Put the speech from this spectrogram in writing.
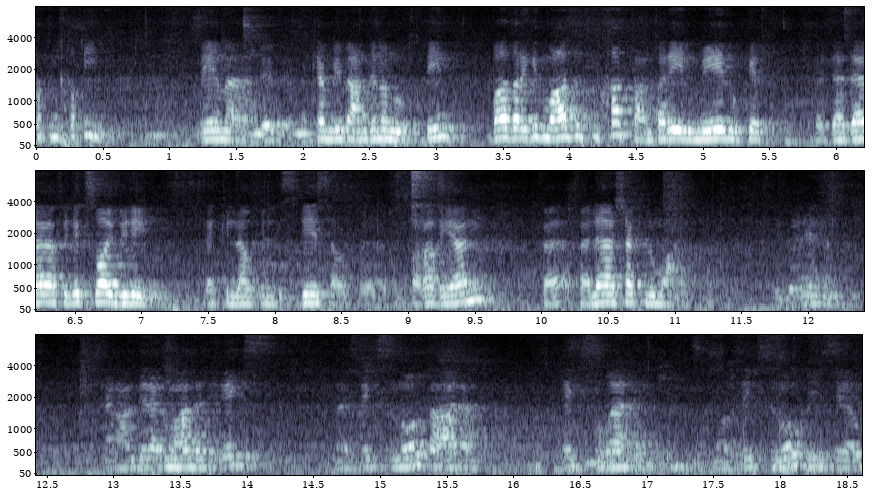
خط مستقيم. زي ما ما كان بيبقى عندنا نقطتين بقدر أجيب معادلة الخط عن طريق الميل وكده. ده ده في الاكس واي بلين. لكن لو في السبيس أو في الفراغ يعني فلها شكل معين يبقى هنا. كان عندنا المعادله دي إكس ناقص إكس نوت على إكس واحد ناقص إكس نوت بيساوي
